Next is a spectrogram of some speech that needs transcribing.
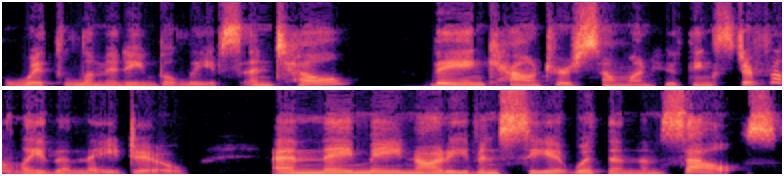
with limiting beliefs until they encounter someone who thinks differently than they do, and they may not even see it within themselves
